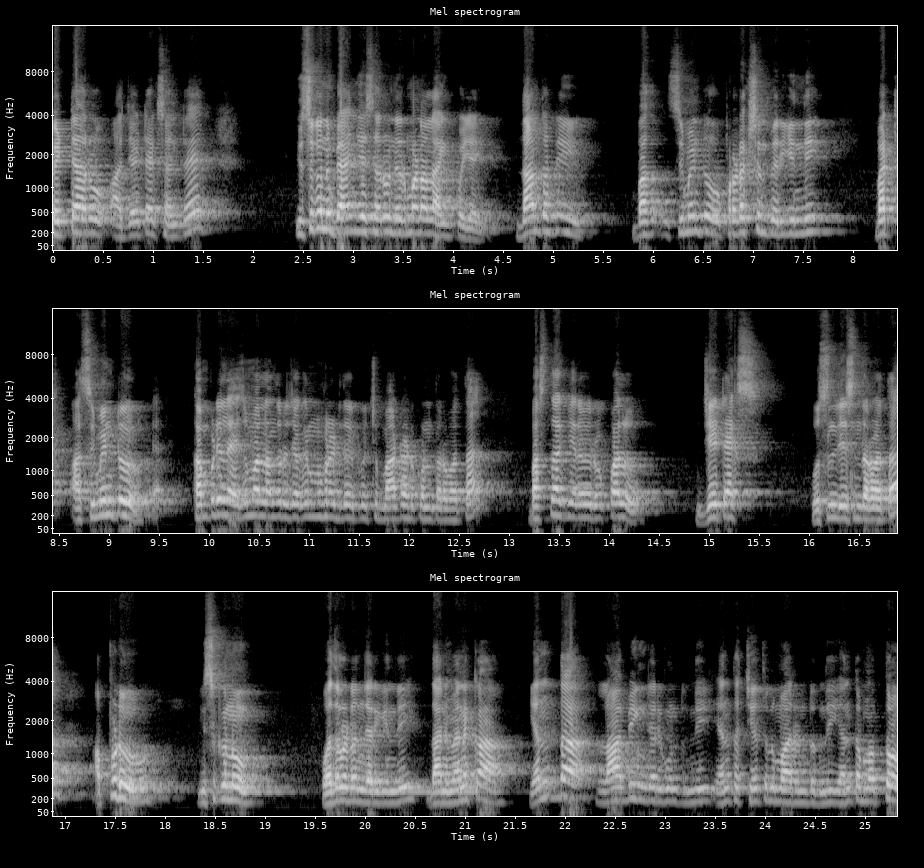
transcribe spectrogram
పెట్టారు? ఆ జే ట్యాక్స్ అంటే ఇసుకను బ్యాన్ చేశారు నిర్మాణాలు ఆగిపోయాయి. దాంతో సిమెంట్ ప్రొడక్షన్ పెరిగింది. బట్ ఆ సిమెంటు కంపెనీల యజమానులు అందరూ జగన్మోహన్ రెడ్డి దగ్గరికి వచ్చి మాట్లాడుకున్న తర్వాత బస్తాకి ఇరవై రూపాయలు జే ట్యాక్స్ వసూలు చేసిన తర్వాత అప్పుడు ఇసుకను వదలడం జరిగింది. దాని వెనక ఎంత లాబింగ్ జరిగి ఉంటుంది ఎంత చేతులు మారి ఉంటుంది ఎంత మొత్తం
